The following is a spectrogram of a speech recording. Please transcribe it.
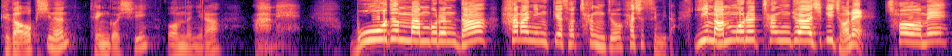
그가 없이는 된 것이 없느니라. 아멘. 모든 만물은 다 하나님께서 창조하셨습니다. 이 만물을 창조하시기 전에 처음에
